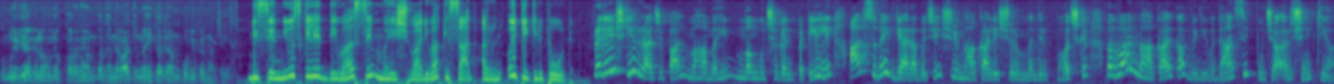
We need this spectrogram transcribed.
तो मीडिया के लोग जो कर रहे हैं उनका धन्यवाद जो नहीं कर रहे हैं उनको भी करना चाहिए। बीसीएन न्यूज़ के लिए देवास से महेश वारिवा के साथ अरुण उइके की रिपोर्ट। प्रदेश के राज्यपाल महामहिम मंगू छगन पटेल ने आज सुबह 11 बजे श्री महाकालेश्वर मंदिर पहुंचकर भगवान महाकाल का विधि विधान से पूजा अर्चन किया।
